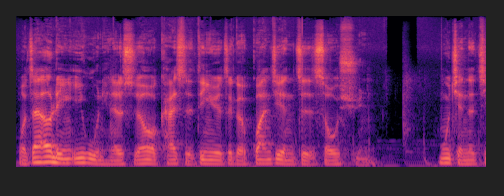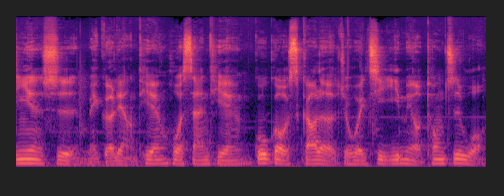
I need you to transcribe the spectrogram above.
我在二零一五年的时候开始订阅这个关键字搜寻。目前的经验是，每隔两天或三天，Google Scholar 就会寄 email 通知我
